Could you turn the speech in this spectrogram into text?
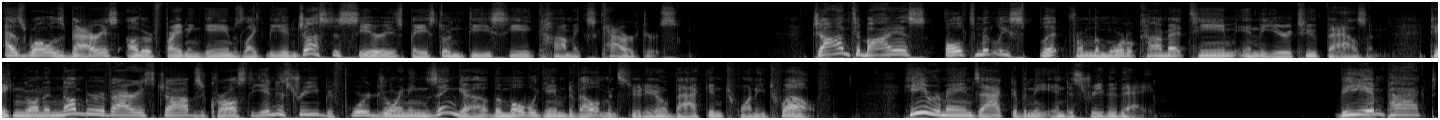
as well as various other fighting games like the Injustice series based on DC Comics characters. John Tobias ultimately split from the Mortal Kombat team in the year 2000, taking on a number of various jobs across the industry before joining Zynga, the mobile game development studio, back in 2012. He remains active in the industry today. The impact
